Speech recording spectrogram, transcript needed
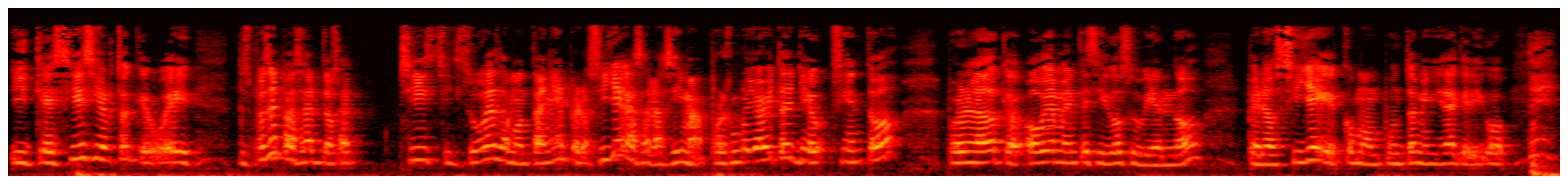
Y que sí es cierto que, güey, después de pasar, o sea, sí, sí subes la montaña, pero sí llegas a la cima. Por ejemplo, yo ahorita llego, siento, por un lado, que obviamente sigo subiendo, pero sí llegué como a un punto en mi vida que digo, "Eh,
